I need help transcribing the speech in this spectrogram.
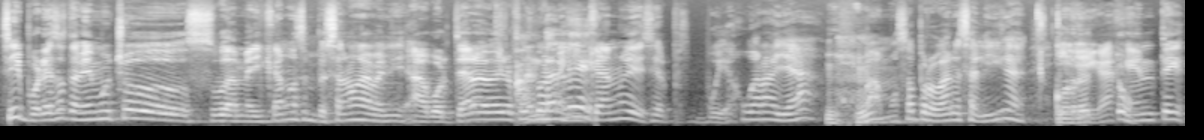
Sí, por eso también muchos sudamericanos empezaron a venir a voltear a ver el fútbol Ándale. mexicano y decir, pues voy a jugar allá, vamos a probar esa liga. Y llega Correcto. gente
